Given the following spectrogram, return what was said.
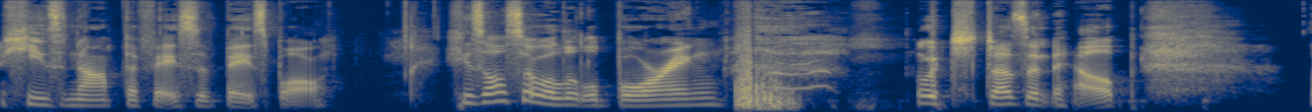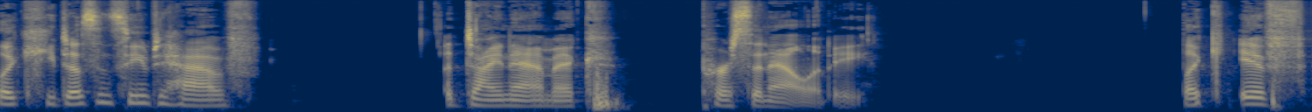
he's not the face of baseball. He's also a little boring, which doesn't help. Like, he doesn't seem to have a dynamic personality. Like, if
